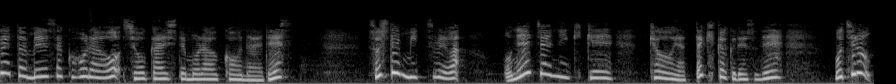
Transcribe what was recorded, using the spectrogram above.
れた名作ホラーを紹介してもらうコーナーです。そして3つ目は、お姉ちゃんに聞け、今日やった企画ですね。もちろん、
